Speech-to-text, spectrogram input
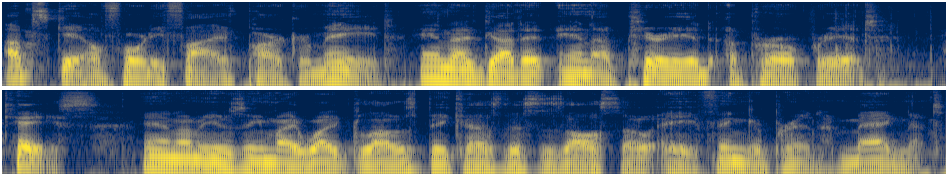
upscale 45 Parker made. And I've got it in a period appropriate case. And I'm using my white gloves because this is also a fingerprint magnet.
